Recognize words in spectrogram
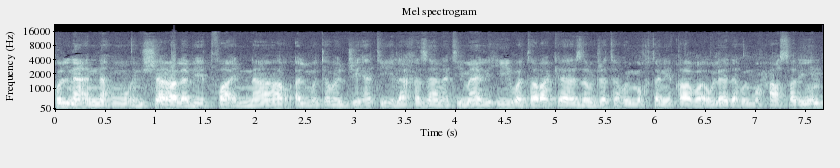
قلنا أنه انشغل بإطفاء النار المتوجهة إلى خزانة ماله وترك زوجته المختنقة وأولاده المحاصرين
